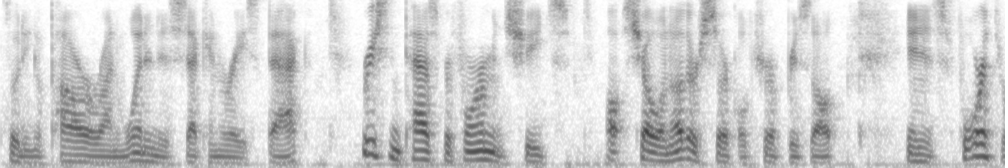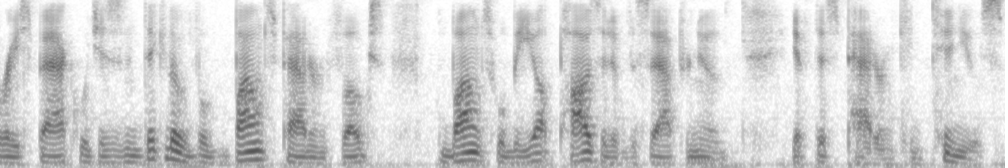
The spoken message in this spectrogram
including a power run win in his second race back. Recent past performance sheets show another circle trip result in his fourth race back, which is indicative of a bounce pattern, folks. The bounce will be up positive this afternoon if this pattern continues.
